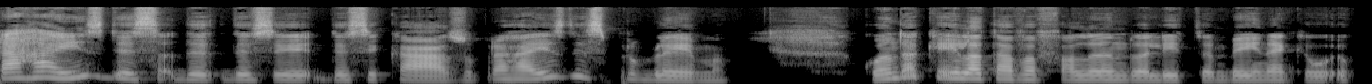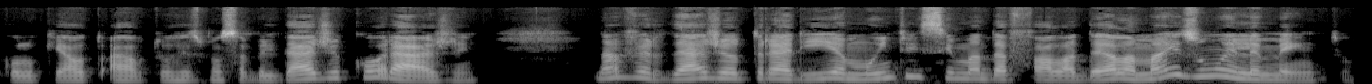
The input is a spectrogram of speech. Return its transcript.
para a raiz desse, desse, desse caso, para a raiz desse problema. Quando a Keila estava falando ali também, né, que eu, eu coloquei auto, autorresponsabilidade e coragem, na verdade eu traria muito em cima da fala dela mais um elemento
